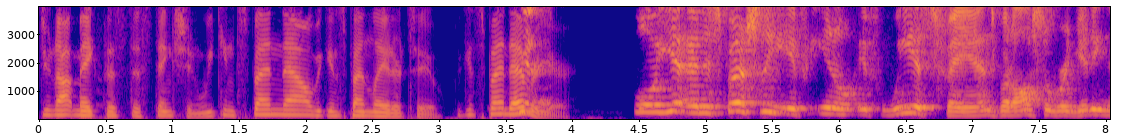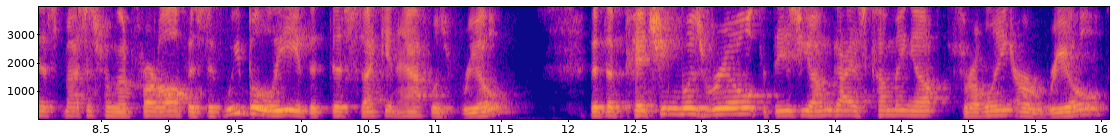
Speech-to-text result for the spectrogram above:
do not make this distinction? We can spend now, we can spend later too. We can spend every Yeah. year. Well, yeah, and especially if you know if we as fans, but also we're getting this message from the front office, if we believe that this second half was real, that the pitching was real, that these young guys coming up throwing are real,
